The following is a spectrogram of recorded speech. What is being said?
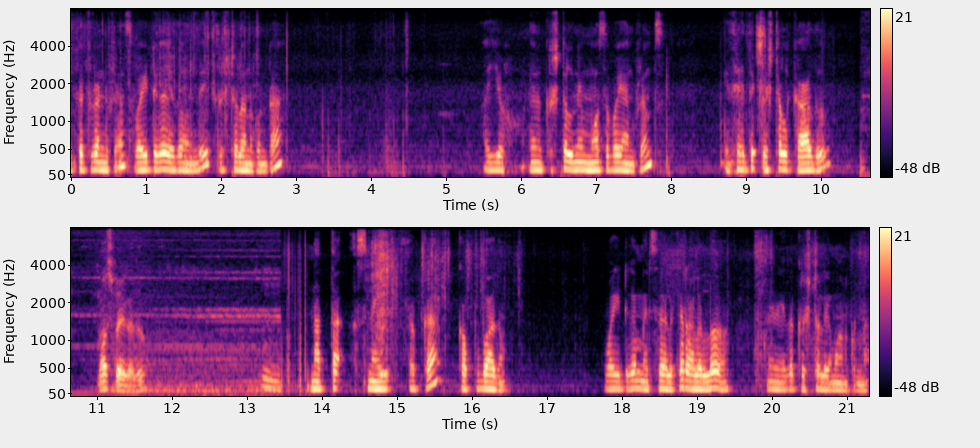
ఇక్కడ చూడండి ఫ్రెండ్స్ వైట్గా ఏదో ఉంది క్రిస్టల్ అనుకుంటా. అయ్యో నేను క్రిస్టల్ని మోసపోయాను ఫ్రెండ్స్. ఇదైతే క్రిస్టల్ కాదు. మోసపోయే కాదు. నత్త స్నేల్ యొక్క కప్పు భాగం. వైట్గా మెరిసేలకే రాళ్ళల్లో నేను ఏదో క్రిస్టల్ ఏమో అనుకున్నా.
